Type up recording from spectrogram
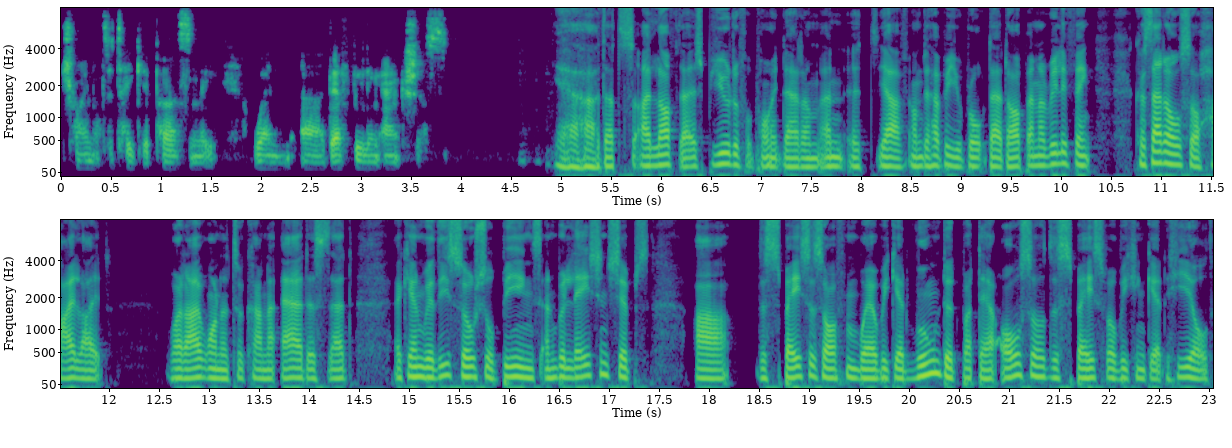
Try not to take it personally when uh, they're feeling anxious. Yeah, that's I love that. It's beautiful point, Adam, and it yeah, I'm happy you brought that up, and I really think because that also highlight what I wanted to kind of add is that again we're these social beings, and relationships are the spaces often where we get wounded, but they're also the space where we can get healed.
